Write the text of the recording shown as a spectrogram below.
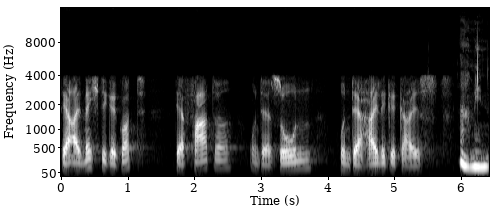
der allmächtige Gott, der Vater und der Sohn und der Heilige Geist. Amen.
